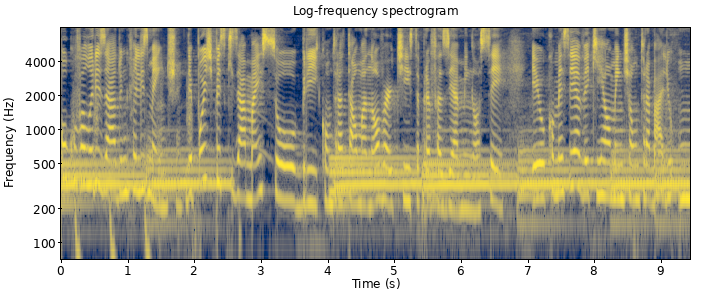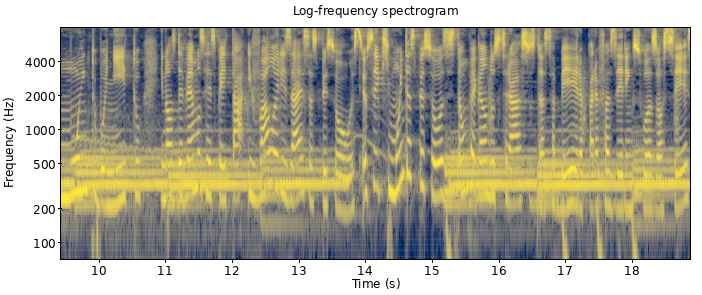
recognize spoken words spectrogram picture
pouco valorizado, infelizmente. Depois de pesquisar mais sobre contratar uma nova artista para fazer a minha OC, eu comecei a ver que realmente é um trabalho muito bonito e nós devemos respeitar e valorizar essas pessoas. Eu sei que muitas pessoas estão pegando os traços da Sabeira para fazerem suas OCs,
